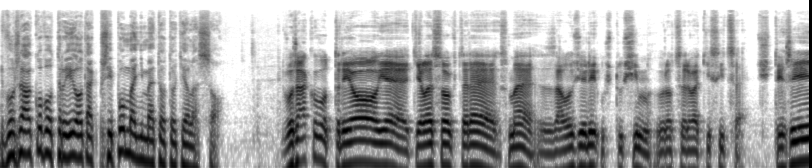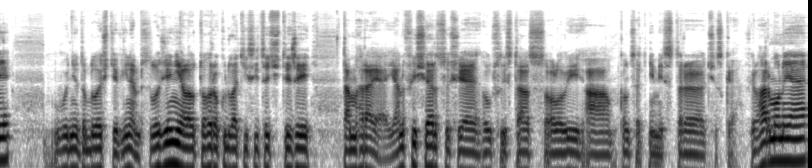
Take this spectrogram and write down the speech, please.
Dvořákovo trio, tak připomeňme toto těleso. Dvořákovo trio je těleso, které jsme založili už tuším v roce 2004. Původně to bylo ještě v jiném složení, ale od toho roku 2004 tam hraje Jan Fischer, což je houslista solový a koncertní mistr České filharmonie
